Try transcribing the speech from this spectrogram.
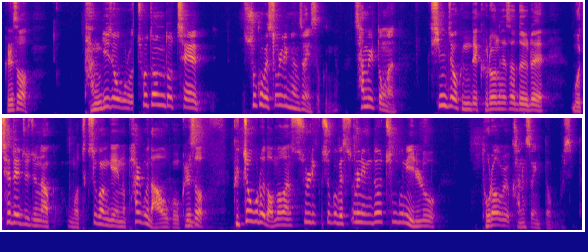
그래서 단기적으로 초전도체 수급의 쏠림 현상이 있었거든요. 3일 동안. 심지어 근데 그런 회사들의 뭐 최대 주주나 뭐 특수관계에는 팔고 나오고 그래서 그쪽으로 넘어간 수리- 수급의 쏠림도 충분히 일로 돌아올 가능성이 있다고 보고 있습니다.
